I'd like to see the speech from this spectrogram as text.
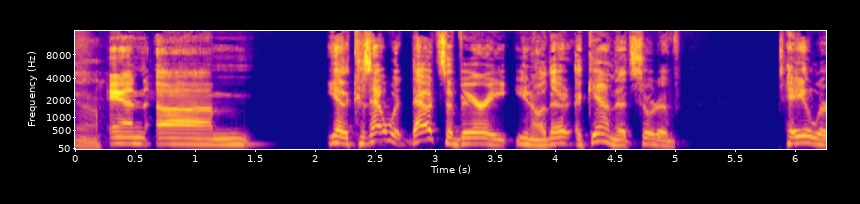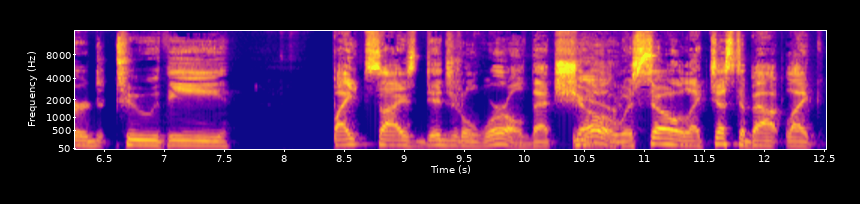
Yeah. And um, yeah, because that would that's a very you know that again that's sort of tailored to the bite-sized digital world. That show Yeah. was so like just about like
